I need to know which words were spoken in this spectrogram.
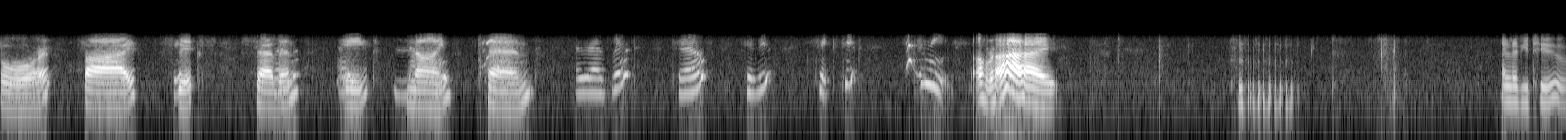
four, five, six, seven, eight, nine, ten. eleven, twelve, thirteen, sixteen, seventeen. All right. I love you too.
